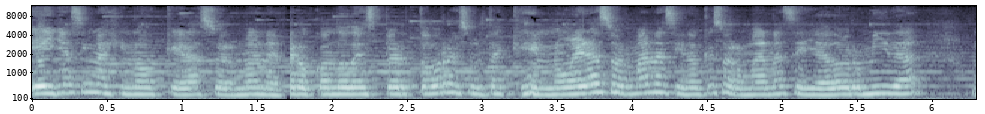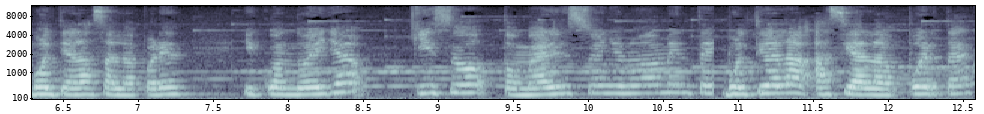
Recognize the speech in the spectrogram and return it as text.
ella se imaginó que era su hermana, pero cuando despertó resulta que no era su hermana, sino que su hermana seguía dormida, volteada hacia la pared. Y cuando ella quiso tomar el sueño nuevamente, volteó hacia la puerta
